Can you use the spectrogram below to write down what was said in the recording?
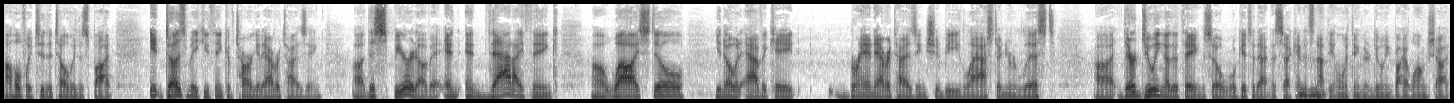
uh, hopefully to the television spot, it does make you think of target advertising, uh, the spirit of it, and and that I think, uh, while I still you know would advocate brand advertising should be last on your list. Uh, they're doing other things, so we'll get to that in a 2nd It's not the only thing they're doing by a long shot.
